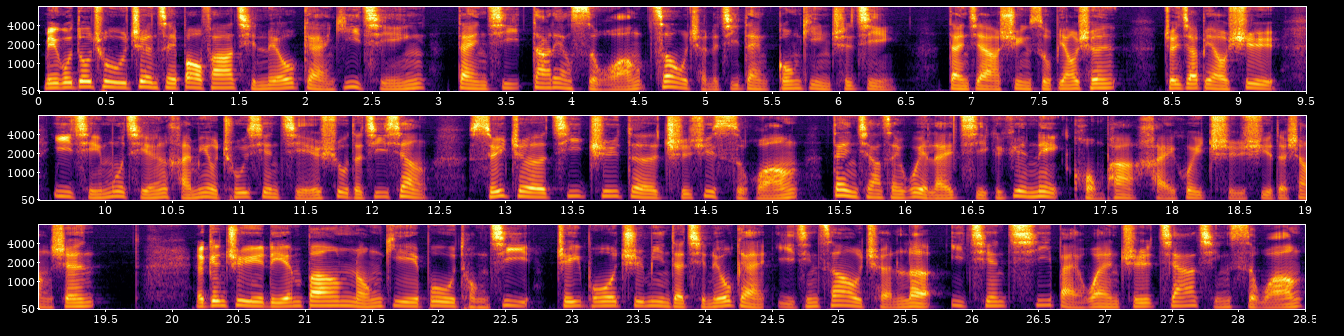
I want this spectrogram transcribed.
美国多处正在爆发禽流感疫情，蛋鸡大量死亡，造成了鸡蛋供应吃紧，蛋价迅速飙升。专家表示，疫情目前还没有出现结束的迹象。随着鸡只的持续死亡，蛋价在未来几个月内恐怕还会持续的上升。而根据联邦农业部统计，这一波致命的禽流感已经造成了一千七百万只家禽死亡，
